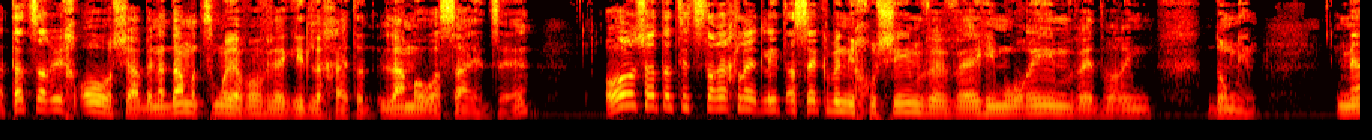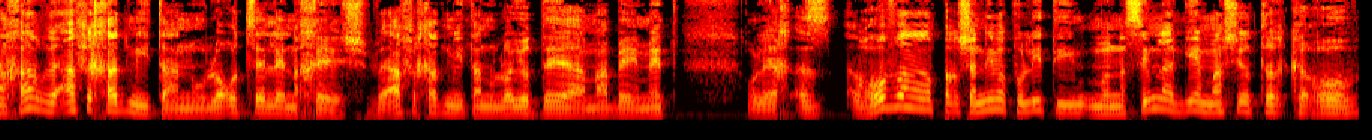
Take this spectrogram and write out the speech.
אתה צריך או שהבן אדם עצמו יבוא ויגיד לך את, למה הוא עשה את זה, או שאתה תצטרך להתעסק בניחושים והימורים ודברים דומים. מאחר ואף אחד מאיתנו לא רוצה לנחש, ואף אחד מאיתנו לא יודע מה באמת הולך, אז רוב הפרשנים הפוליטיים מנסים להגיע מה שיותר קרוב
